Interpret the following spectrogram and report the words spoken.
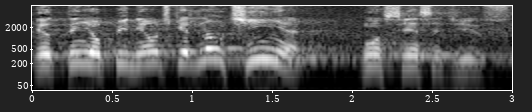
eu tenho a opinião de que ele não tinha consciência disso.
